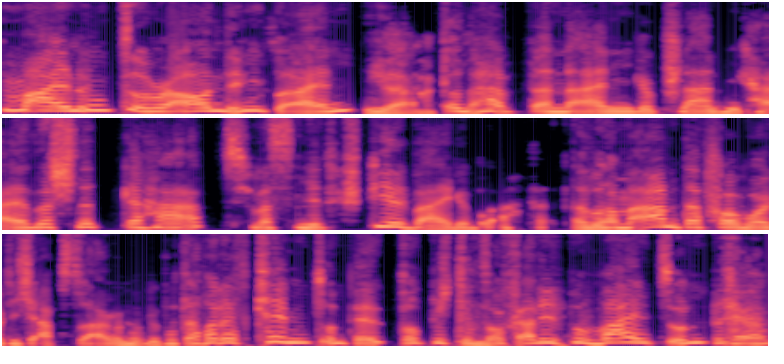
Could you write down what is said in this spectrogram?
in meinem Surrounding sein. Ja, klar. Und habe dann einen geplanten Kaiserschnitt gehabt, was mir viel beigebracht hat. Also am Abend davor wollte ich absagen und habe gesagt, aber das Kind und der ist doch bestimmt auch gar nicht so weit. Und ja.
